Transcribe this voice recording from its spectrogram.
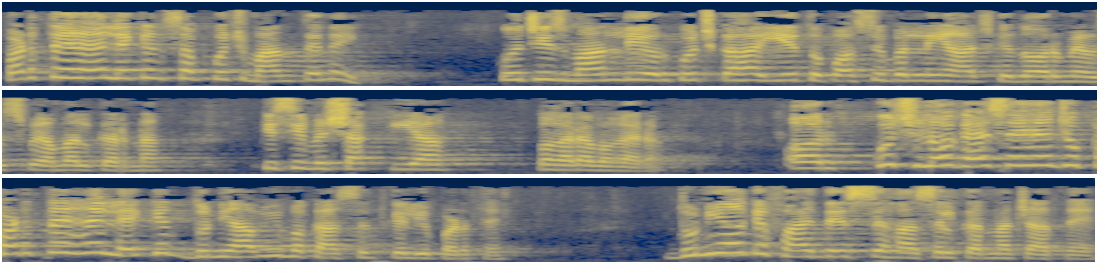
پڑھتے ہیں لیکن سب کچھ مانتے نہیں۔ کوئی چیز مان لی اور کچھ کہا، یہ تو پاسبل نہیں آج کے دور میں اس پہ عمل کرنا۔ کسی میں شک کیا، وغیرہ وغیرہ۔ اور کچھ لوگ ایسے ہیں جو پڑھتے ہیں لیکن دنیاوی مقاصد کے لیے پڑھتے ہیں۔ دنیا کے فائدے اس سے حاصل کرنا چاہتے ہیں۔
